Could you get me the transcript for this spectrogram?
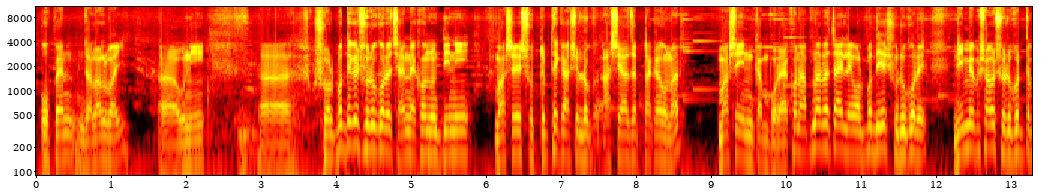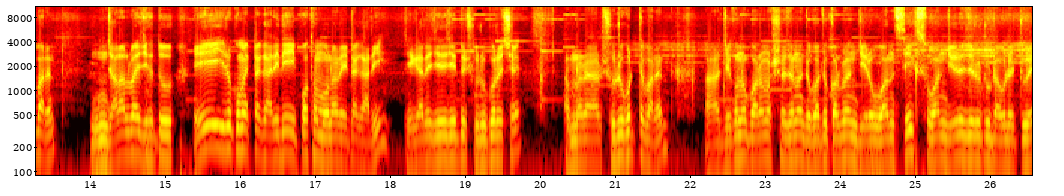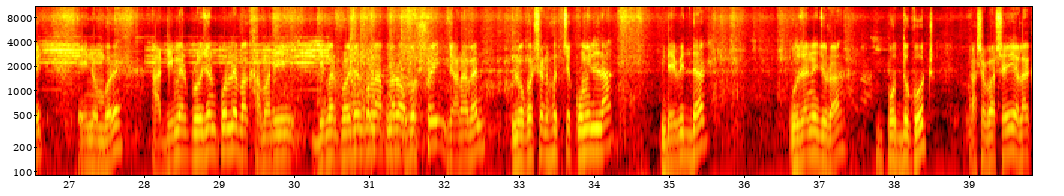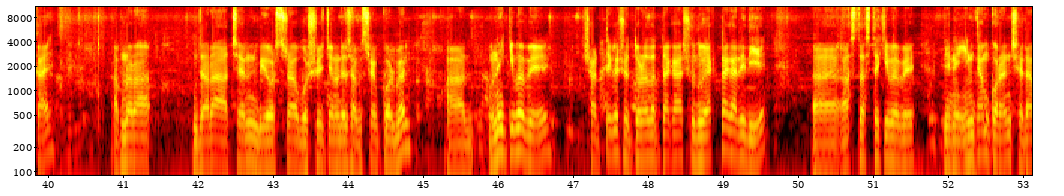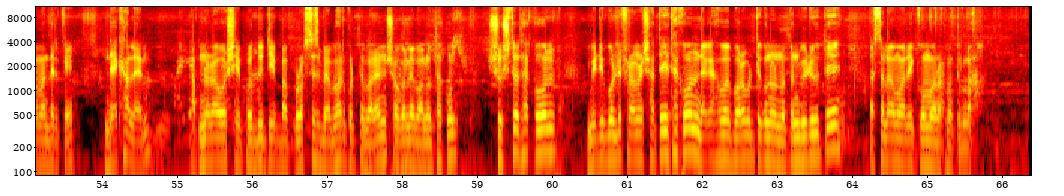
ওপেন জালাল ভাই উনি আহ, স্বল্প থেকে শুরু করেছেন এখন তিনি মাসে সত্তর থেকে আশি লোক, আশি হাজার টাকা ওনার মাসে ইনকাম পড়ে। এখন আপনারা চাইলে অল্প দিয়ে শুরু করে ডিম ব্যবসাও শুরু করতে পারেন। জালাল ভাই যেহেতু এইরকম একটা গাড়ি দিয়ে প্রথম ওনার এটা গাড়ি। এই গাড়ি যে যেহেতু শুরু করেছে, আপনারা আর শুরু করতে পারেন। আর যে কোনো পরামর্শের জন্য যোগাযোগ করবেন zero one six one zero zero two double eight two eight এই নম্বরে। আর ডিমের প্রয়োজন পড়লে বা খামারি, ডিমের প্রয়োজন পড়লে আপনারা অবশ্যই জানাবেন। লোকেশন হচ্ছে কুমিল্লা দেবিদ্দার উজানি জোড়া পদ্মকোট আশেপাশেই এলাকায়। আপনারা যারা আছেন, ভিউয়ার্সরা অবশ্যই চ্যানেলটি সাবস্ক্রাইব করবেন। আর উনি কীভাবে ষাট থেকে সত্তর হাজার টাকা শুধু একটা গাড়ি দিয়ে আস্তে আস্তে কীভাবে তিনি ইনকাম করেন সেটা আমাদেরকে দেখালেন। আপনারাও সেই পদ্ধতি বা প্রসেস ব্যবহার করতে পারেন। সকলে ভালো থাকুন, সুস্থ থাকুন, বিডি পোল্ট্রি ফার্মের সাথেই থাকুন। দেখা হবে পরবর্তী কোনো নতুন ভিডিওতে। আসসালামু আলাইকুম রহমতুল্লাহ।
